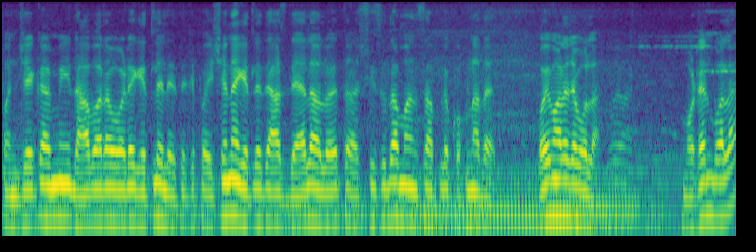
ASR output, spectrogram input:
पण जे काय मी दहा बारा वडे घेतलेले त्याचे पैसे नाही घेतले ते आज द्यायला आलो आहे तर अशीसुद्धा माणसं आपल्या कोकणात आहेत. होय महाराजा बोला. मोठ्यानं बोला.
